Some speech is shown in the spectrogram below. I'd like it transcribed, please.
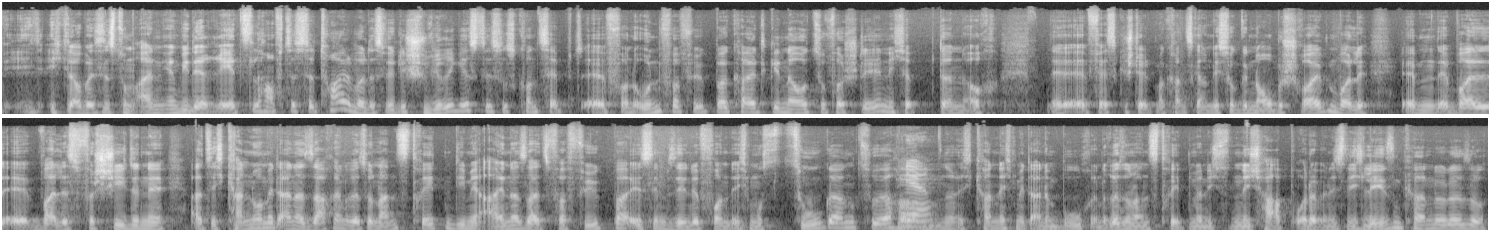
Ich, ich, glaube, es ist zum einen irgendwie der rätselhafteste Teil, weil das wirklich schwierig ist, dieses Konzept äh, von Unverfügbarkeit genau zu verstehen. Ich habe dann auch äh, festgestellt, man kann es gar nicht so genau beschreiben, weil, ähm, weil, äh, weil es verschiedene, also ich kann nur mit einer Sache in Resonanz treten, die mir einerseits verfügbar ist, im Sinne von, ich muss Zugang zu haben. Ja. Ich kann nicht mit einem Buch in Resonanz treten, wenn ich es nicht habe oder wenn ich es nicht lesen kann oder so.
